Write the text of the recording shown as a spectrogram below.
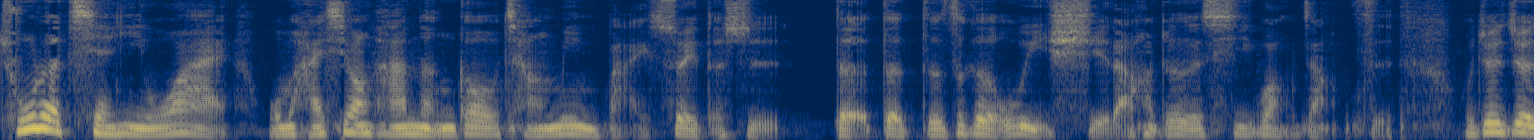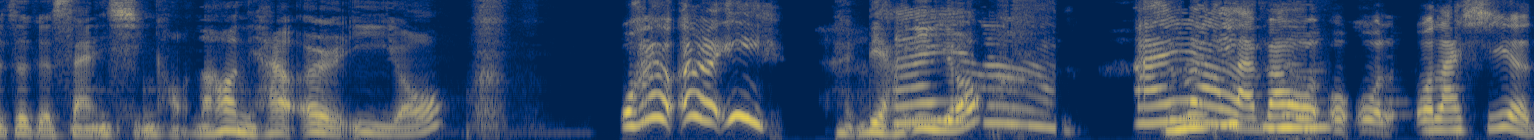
除了钱以外，我们还希望她能够长命百岁的是。的的的这个 wish，然后就是希望这样子，我觉得就这个三星哈，然后你还有二亿哦，我还有二亿，两亿哦，哎呀，来吧，我我我我来希尔。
